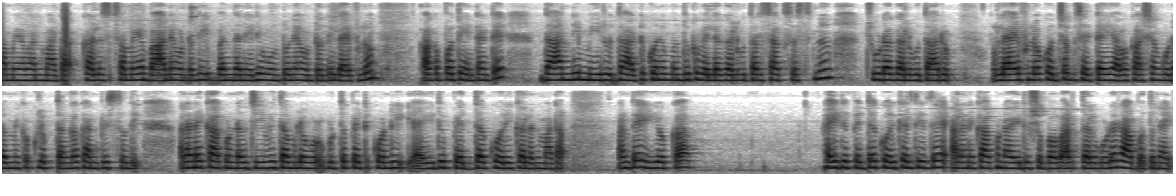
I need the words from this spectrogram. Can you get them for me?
సమయం అనమాట కలిసి సమయం బాగానే ఉంటుంది. ఇబ్బంది అనేది ఉంటూనే ఉంటుంది లైఫ్లో. కాకపోతే ఏంటంటే దాన్ని మీరు దాటుకొని ముందుకు వెళ్ళగలుగుతారు సక్సెస్ను చూడగలుగుతారు. లైఫ్లో కొంచెం సెట్ అయ్యే అవకాశం కూడా మీకు క్లుప్తంగా కనిపిస్తుంది. అలానే కాకుండా జీవితంలో గుర్తుపెట్టుకోండి ఐదు పెద్ద కోరికలు అనమాట అంటే ఈ యొక్క ఐదు పెద్ద కోరికలు తీరుతాయి అలానే కాకుండా ఐదు శుభవార్తలు కూడా రాబోతున్నాయి.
